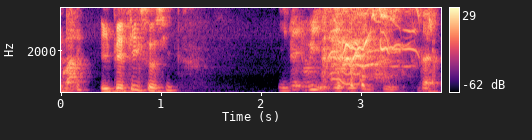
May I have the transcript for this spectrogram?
Quoi? IPFix aussi IP, Oui, IPFix, tout à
